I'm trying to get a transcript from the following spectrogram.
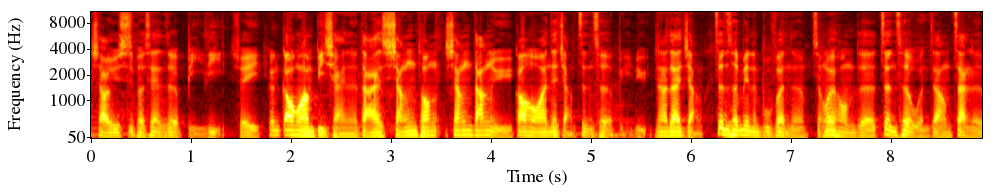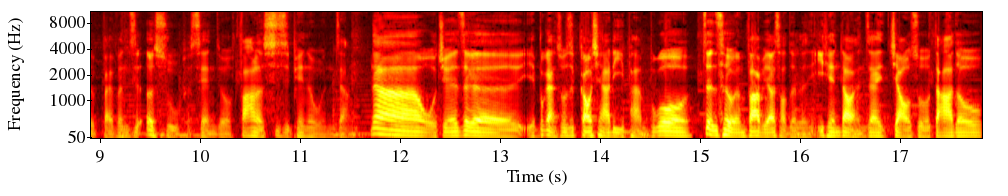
小于十 percent 这个比例，所以跟高虹安比起来呢，大概相通相当于高虹安在讲政策的比率。那在讲政策面的部分呢，沈慧虹的政策文章占了百分之二十五 percent，就发了四十篇的文章。那我觉得这个也不敢说是高下立判，不过。政策文发比较少的人，一天到晚在叫说大家都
